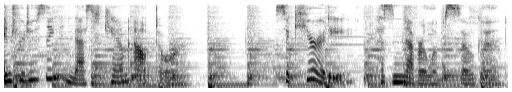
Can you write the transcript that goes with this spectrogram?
Introducing Nest Cam Outdoor. Security has never looked so good.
